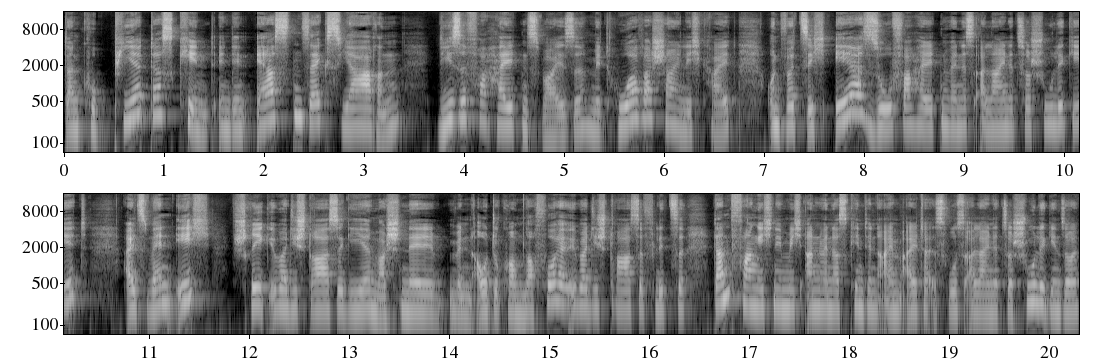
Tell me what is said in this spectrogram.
dann kopiert das Kind in den ersten sechs Jahren diese Verhaltensweise mit hoher Wahrscheinlichkeit und wird sich eher so verhalten, wenn es alleine zur Schule geht, als wenn ich schräg über die Straße gehe, mal schnell, wenn ein Auto kommt, noch vorher über die Straße flitze. Dann fange ich nämlich an, wenn das Kind in einem Alter ist, wo es alleine zur Schule gehen soll,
